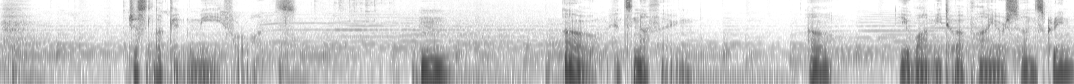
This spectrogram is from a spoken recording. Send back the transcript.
Just look at me for once. Hmm? Oh, it's nothing. Oh, you want me to apply your sunscreen?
